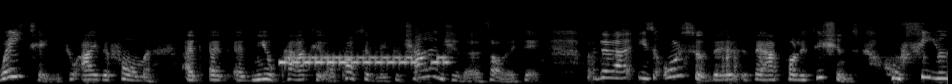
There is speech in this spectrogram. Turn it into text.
waiting to either form a, a, a, new party or possibly to challenge the authority. But there are, is also the, there are politicians who feel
